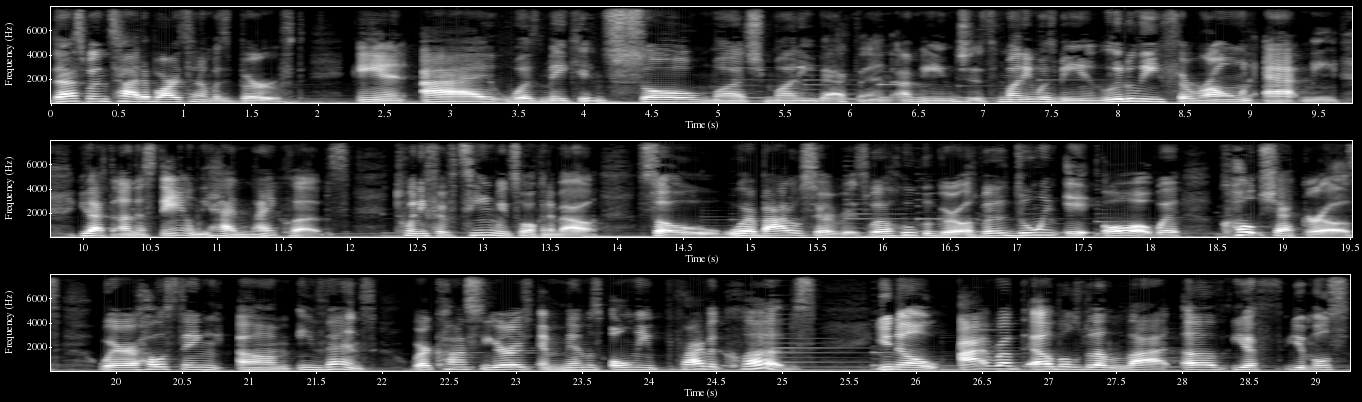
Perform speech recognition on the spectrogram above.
That's when Tiy the bartender was birthed. And I was making so much money back then. I mean, just money was being literally thrown at me. You have to understand, we had nightclubs. 2015, we're talking about. So we're bottle service, we're hookah girls, we're doing it all. We're coat check girls, we're hosting um, events, we're concierge and members only private clubs. You know, I rubbed elbows with a lot of your your most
